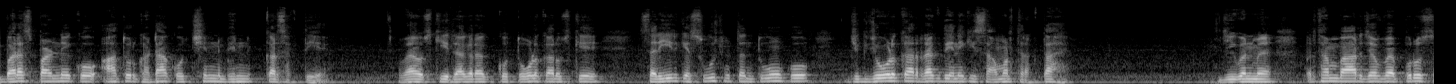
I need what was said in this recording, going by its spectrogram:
बरस पड़ने को, आतुर घटा को छिन्न भिन्न कर सकती है। वह उसकी रग रग को तोड़कर उसके शरीर के सूक्ष्म तंतुओं को जिगजोड़ कर रख देने की सामर्थ्य रखता है। जीवन में प्रथम बार जब वह पुरुष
